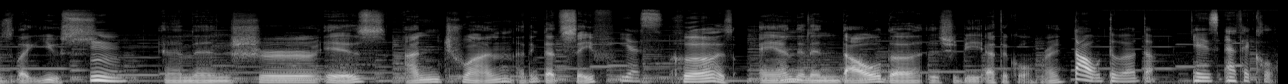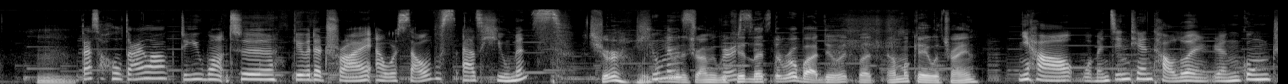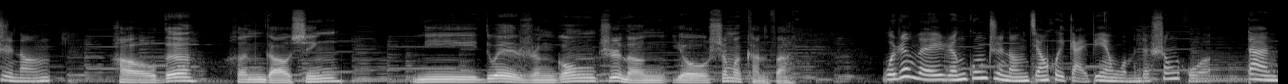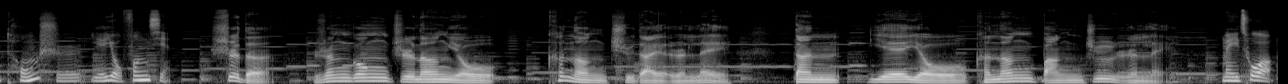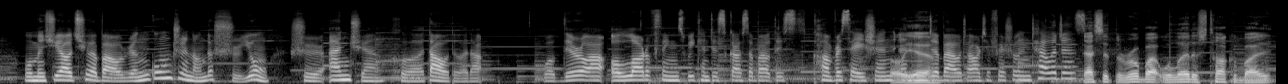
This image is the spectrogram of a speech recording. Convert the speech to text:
is like use. Mm. And then shi is Anchuan. I think that's safe. Yes. He is and, and then Dao the it should be ethical, right? Dao de is ethical. Hmm. That's a whole dialogue. Do you want to give it a try ourselves as humans? Sure, we can give it a Humans try. I mean, we could let versus- the robot do it, but I'm okay with trying. 你好，我们今天讨论人工智能。好的，很高兴。你对人工智能有什么看法？我认为人工智能将会改变我们的生活，但同时也有风险。是的，人工智能有可能取代人类，但 也有可能帮助人类。没错，我们需要确保人工智能的使用是安全和道德的。Well, there are a lot of things we can discuss about this conversation Oh, and yeah. about artificial intelligence. That's if the robot will let us talk about it.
